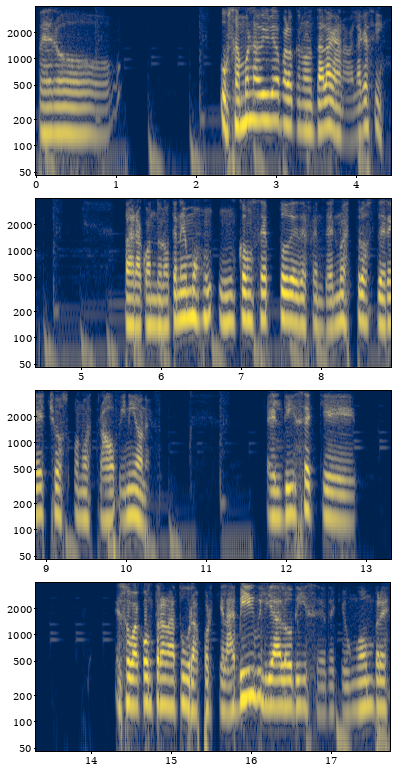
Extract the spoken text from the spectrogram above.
pero usamos la Biblia para lo que nos da la gana, ¿verdad que sí? Para cuando no tenemos un, concepto de defender nuestros derechos o nuestras opiniones. Él dice que eso va contra natura, porque la Biblia lo dice, de que un hombre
